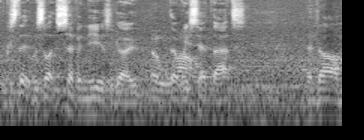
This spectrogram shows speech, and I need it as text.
because that was like seven years ago Oh, that wow. we said that and um,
